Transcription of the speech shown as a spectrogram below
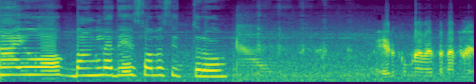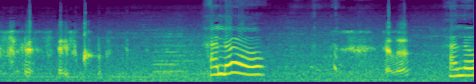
নায়ক, বাংলাদেশ চলচ্চিত্র। এরকম নামে তো নাম হ্যালো হ্যালো হ্যালো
